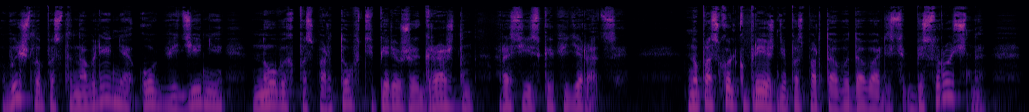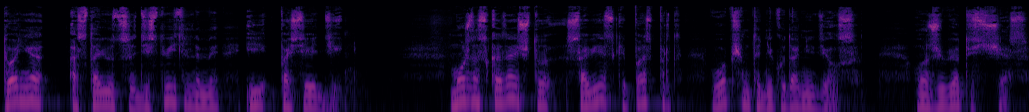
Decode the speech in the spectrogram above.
вышло постановление о введении новых паспортов теперь уже граждан Российской Федерации. Но поскольку прежние паспорта выдавались бессрочно, то они остаются действительными и по сей день. Можно сказать, что советский паспорт, в общем-то, никуда не делся. Он живет и сейчас.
